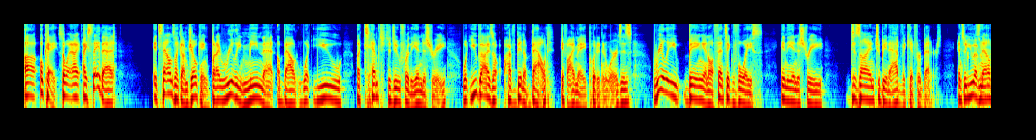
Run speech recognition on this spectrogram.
Uh, okay, so I, I say that it sounds like I'm joking, but I really mean that about what you attempt to do for the industry. What you guys have been about, if I may put it in words, is really being an authentic voice in the industry designed to be an advocate for bettors. And so you have now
